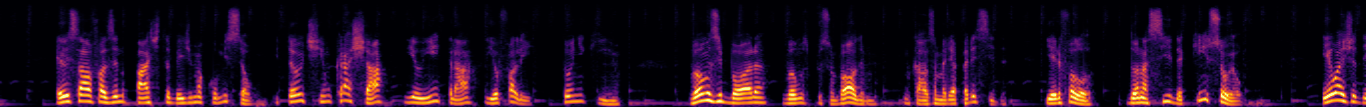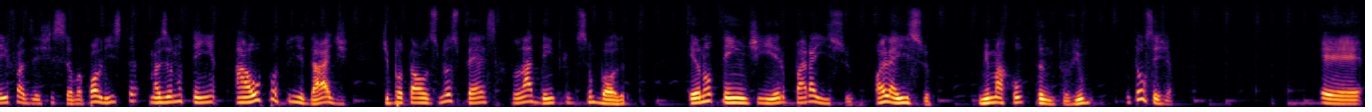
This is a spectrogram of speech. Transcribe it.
Eu estava fazendo parte também de uma comissão. Então eu tinha um crachá e eu ia entrar e eu falei: Toniquinho, vamos embora, vamos pro Sambódromo? No caso, a Maria Aparecida. E ele falou: Dona Cida, quem sou eu? Eu ajudei a fazer este samba paulista, mas eu não tenho a oportunidade de botar os meus pés lá dentro do sambódromo. Eu não tenho dinheiro para isso. Olha isso, me marcou tanto, viu? Então, ou seja, é,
